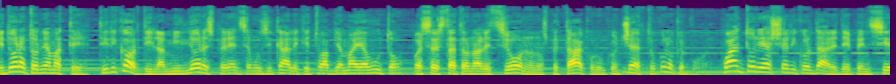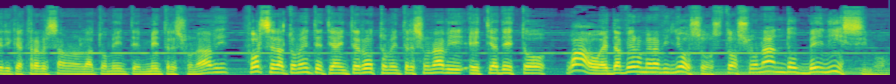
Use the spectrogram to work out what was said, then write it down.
Ed ora torniamo a te. Ti ricordi la migliore esperienza musicale che tu abbia mai avuto? Può essere stata una lezione, uno spettacolo, un concerto, quello che vuoi. Quanto riesci a ricordare dei pensieri che attraversavano la tua mente mentre suonavi? Forse la tua mente ti ha interrotto mentre suonavi e ti ha detto Wow, è davvero meraviglioso, sto suonando benissimo,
